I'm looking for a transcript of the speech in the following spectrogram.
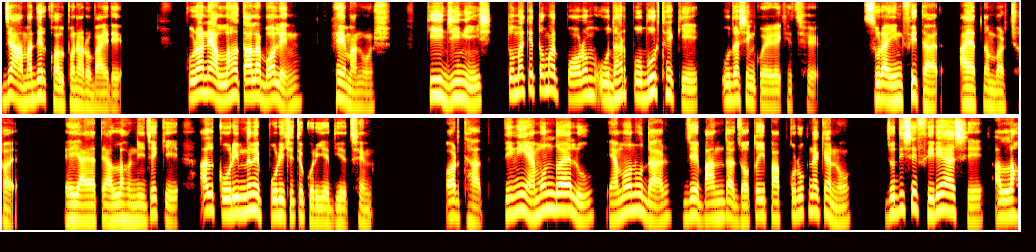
যা আমাদের কল্পনারও বাইরে। কোরআনে আল্লাহ তালা বলেন, হে মানুষ, কি জিনিস তোমাকে তোমার পরম উদার প্রভুর থেকে উদাসীন করে রেখেছে? সুরা ইনফিতার, আয়াত নম্বর ছয়। এই আয়াতে আল্লাহ নিজেকে আল করিম নামে পরিচিত করিয়ে দিয়েছেন। অর্থাৎ তিনি এমন দয়ালু, এমন উদার যে বান্দা যতই পাপ করুক না কেন, যদি সে ফিরে আসে, আল্লাহ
